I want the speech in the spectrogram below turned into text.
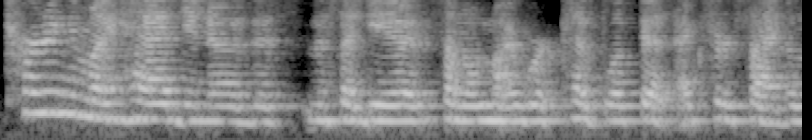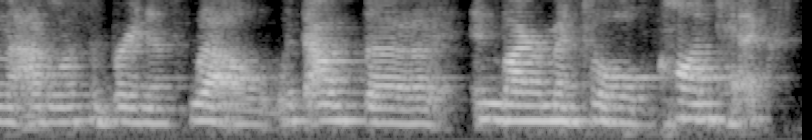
turning in my head, you know, this this idea, some of my work has looked at exercise in the adolescent brain as well, without the environmental context.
